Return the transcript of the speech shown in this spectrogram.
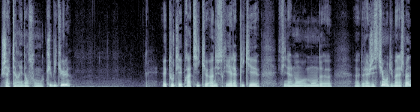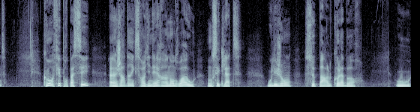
chacun est dans son cubicule, et toutes les pratiques industrielles appliquées finalement au monde euh, de la gestion, du management. Comment on fait pour passer à un jardin extraordinaire, à un endroit où on s'éclate, où les gens se parlent, collaborent, où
